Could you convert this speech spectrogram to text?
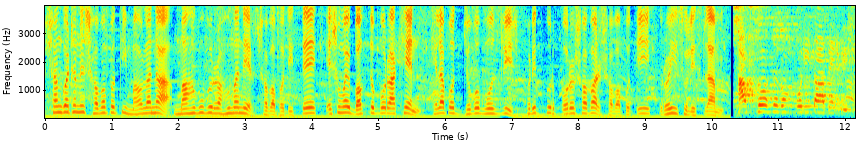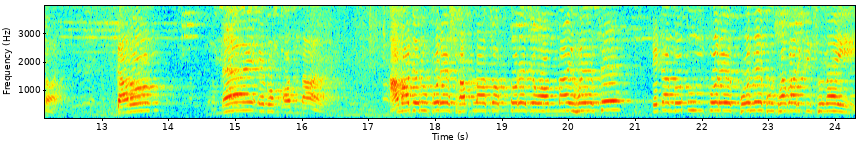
সংগঠনের সভাপতি মাওলানা মাহবুবুর রহমানের সভাপতিত্বে এ সময় বক্তব্য রাখেন খেলাপথ যুব মজলিস ফরিদপুর পৌরসভার সভাপতি রহিসুল ইসলাম। আফসোস এবং পরিতাপের বিষয়। কারণ ন্যায় এবং অন্যায়। আমাদের উপরে শাপলা চত্বরে যে অন্যায় হয়েছে, এটা নতুন করে বলে বুঝাবার কিছু নাই।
